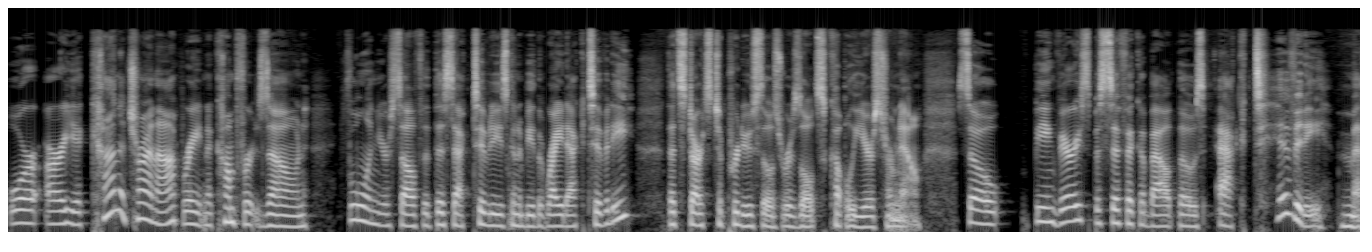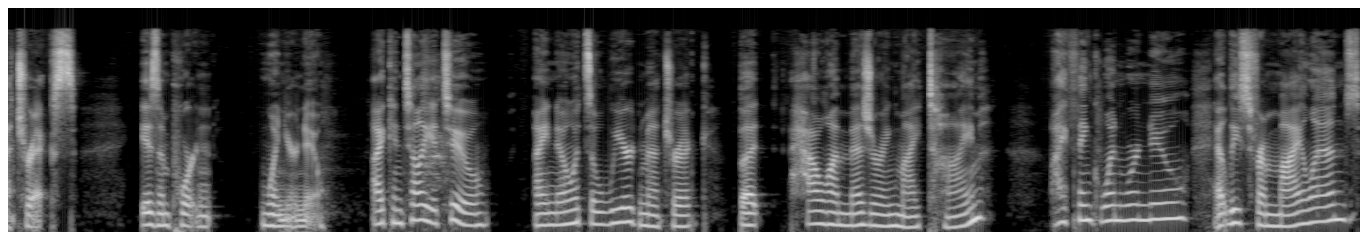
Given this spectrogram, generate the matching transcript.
Or are you kind of trying to operate in a comfort zone, fooling yourself that this activity is going to be the right activity that starts to produce those results a couple years from now? So being very specific about those activity metrics is important when you're new. I can tell you too, I know it's a weird metric, but how I'm measuring my time, I think when we're new, at least from my lens,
